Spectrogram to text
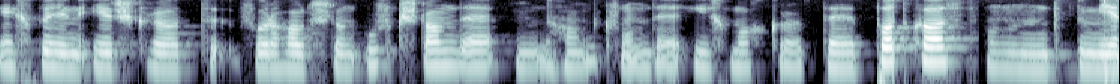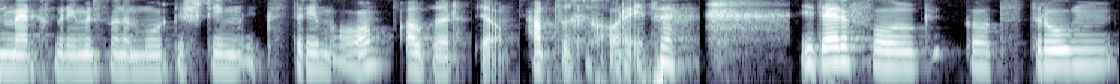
Ich bin erst gerade vor einer halben Stunde aufgestanden und habe gefunden, ich mache gerade den Podcast. Und bei mir merkt man immer so eine Morgenstimme extrem an. Aber ja, hauptsächlich kann reden. In dieser Folge geht es darum,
